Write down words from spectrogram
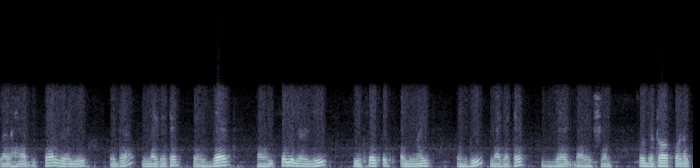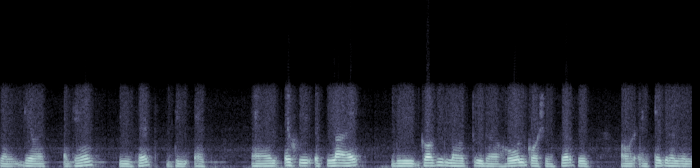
will have the same value with the negative z and similarly the surface element in the negative z direction. So the dot product will give us again Ez ds. And if we apply the Gauss's law through the whole Gaussian surface, our integral will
